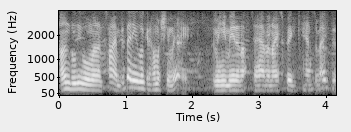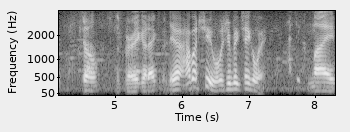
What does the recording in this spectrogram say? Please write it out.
unbelievable amount of time. But then you look at how much he made. I mean, he made enough to have a nice, big, handsome exit. So, It's a very good exit. yeah. How about you? What was your big takeaway? I think my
